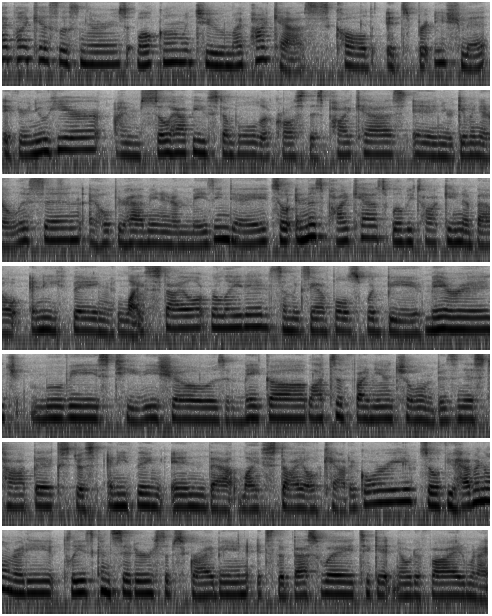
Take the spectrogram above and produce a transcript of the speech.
Hi, podcast listeners. Welcome to my podcast called It's Brittany Schmidt. If you're new here, I'm so happy you stumbled across this podcast and you're giving it a listen. I hope you're having an amazing day. So, in this podcast, we'll be talking about anything lifestyle related. Some examples would be marriage, movies, TV shows, and makeup, lots of financial and business topics, just anything in that lifestyle category. So, if you haven't already, please consider subscribing. It's the best way to get notified when I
